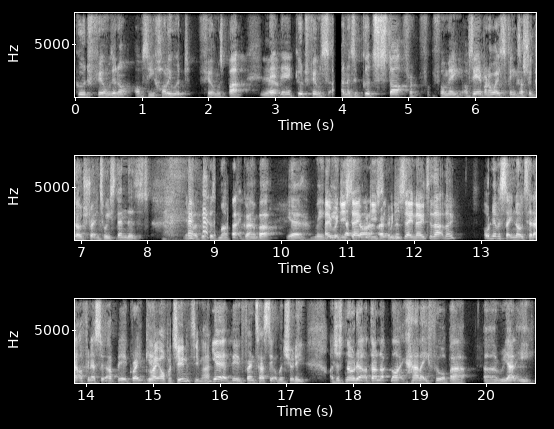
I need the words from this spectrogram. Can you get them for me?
good films. They're not obviously Hollywood films, but they're, they're good films, and it's a good start for, for for me. Obviously, everyone always thinks I should go straight into EastEnders, you know, because of my background. But yeah, me, Hey, me would you say would you say, would you say no to that though? I would never say no to that. I think that's a, that'd be a great gig. Great opportunity, man. Yeah, it'd be a fantastic opportunity. I just know that I don't know, like how they feel about uh, reality.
